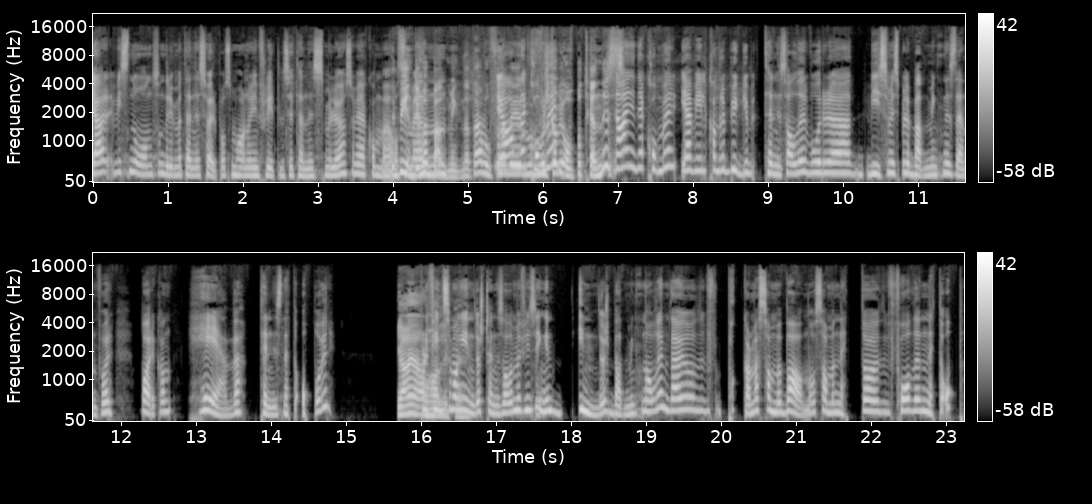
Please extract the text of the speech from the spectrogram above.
Er, hvis noen som driver med tennis hører på, som har noe innflytelse i tennismiljøet, så vil jeg komme Det begynte jo med med badminton, dette her. Hvorfor, Ja, vi, det hvorfor skal vi over på tennis? Nei, det kommer. Jeg vil, kan dere bygge tennishaller hvor uh, vi som vil spille badminton istedenfor, bare kan heve tennisnettet oppover? Ja, ja, For det finnes så mange innendørs tennishaller, men det finnes ingen innendørs badmintonhaller. Det er jo pakker meg samme bane og samme nett, og få det nettet opp.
